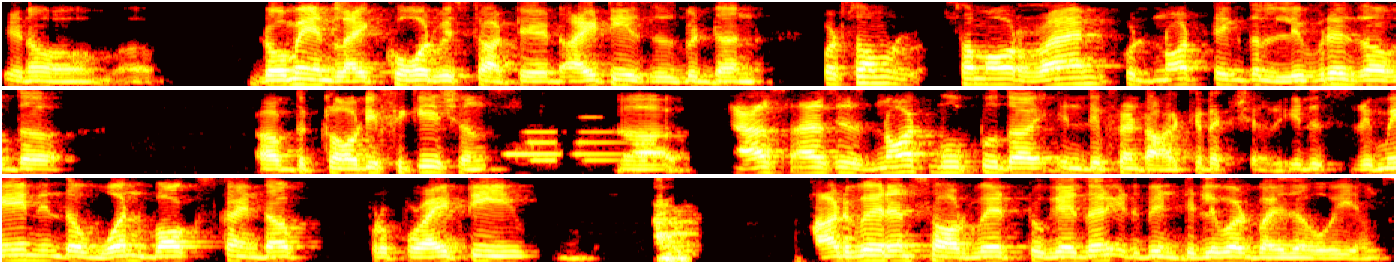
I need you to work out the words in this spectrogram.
you know uh, domain like core we started its has been done but some somehow ran could not take the leverage of the of the cloudifications uh, as as is not moved to the indifferent architecture it is remain in the one box kind of proprietary hardware and software together, it's been delivered by the OEMs.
